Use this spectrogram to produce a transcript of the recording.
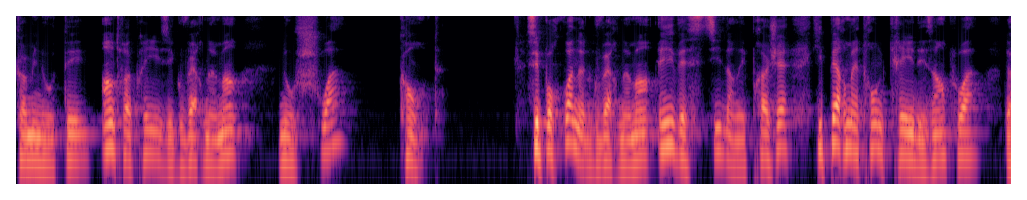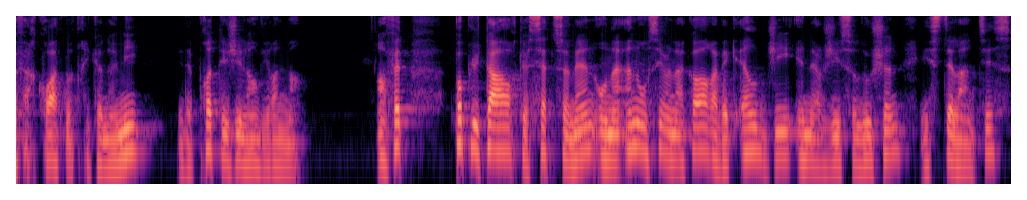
communauté, entreprise et gouvernement, nos choix comptent. C'est pourquoi notre gouvernement investit dans des projets qui permettront de créer des emplois, de faire croître notre économie et de protéger l'environnement. En fait, pas plus tard que cette semaine, on a annoncé un accord avec LG Energy Solutions et Stellantis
